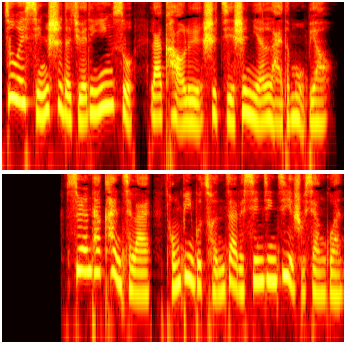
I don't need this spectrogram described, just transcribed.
作为形式的决定因素来考虑，是几十年来的目标。虽然它看起来同并不存在的先进技术相关。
